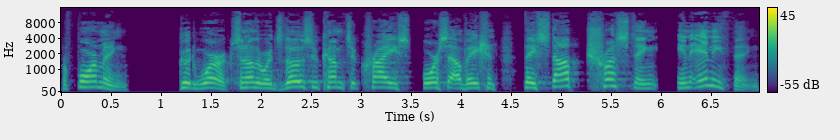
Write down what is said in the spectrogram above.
performing good works. In other words, those who come to Christ for salvation, they stop trusting in anything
